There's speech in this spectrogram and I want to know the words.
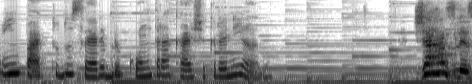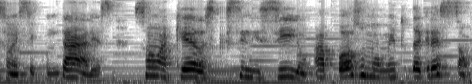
e impacto do cérebro contra a caixa craniana. Já as lesões secundárias são aquelas que se iniciam após o momento da agressão.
